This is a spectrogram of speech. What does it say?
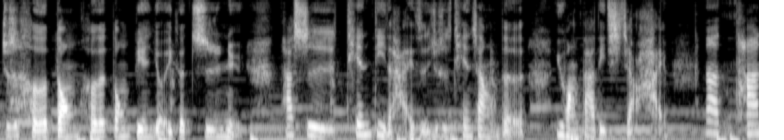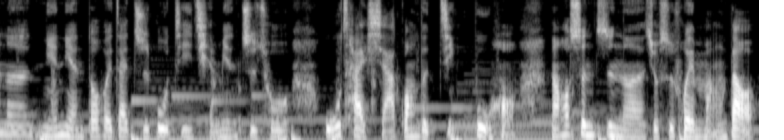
就是河东河的东边有一个织女，她是天帝的孩子，就是天上的玉皇大帝的小孩。那她呢，年年都会在织布机前面织出五彩霞光的锦布哈，然后甚至呢，就是会忙到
